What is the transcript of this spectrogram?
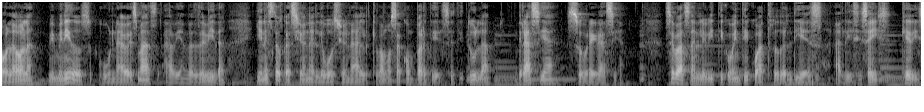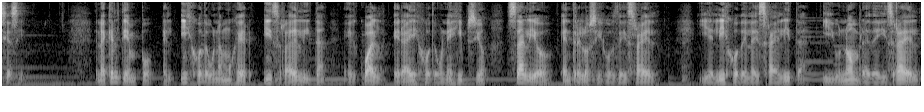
hola, hola. Bienvenidos una vez más a Viandas de Vida y en esta ocasión el devocional que vamos a compartir se titula Gracia sobre Gracia. Se basa en Levítico 24 del 10 al 16, que dice así. En aquel tiempo el hijo de una mujer israelita, el cual era hijo de un egipcio, salió entre los hijos de Israel. Y el hijo de la israelita y un hombre de Israel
